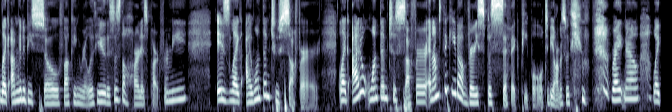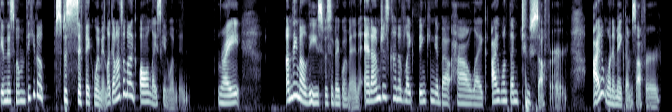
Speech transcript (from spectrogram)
like i'm gonna be so fucking real with you this is the hardest part for me is like I want them to suffer. Like I don't want them to suffer. And I'm thinking about very specific people, to be honest with you, right now. Like in this moment, I'm thinking about specific women. Like I'm not talking about like all light skinned women, right? I'm thinking about these specific women. And I'm just kind of like thinking about how like I want them to suffer. I don't want to make them suffer.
